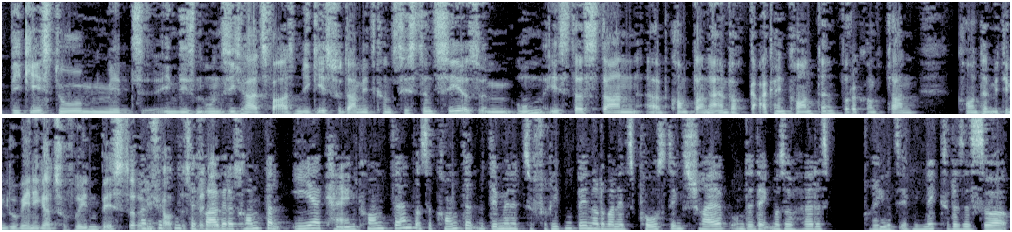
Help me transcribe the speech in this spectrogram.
Wie gehst du mit in diesen Unsicherheitsphasen, wie gehst du da mit Consistency also um? Ist das dann, äh, kommt dann einfach gar kein Content oder kommt dann Content, mit dem du weniger zufrieden bist? Oder das wie schaut ist eine gute Frage. Da kommt dann eher kein Content, also Content, mit dem ich nicht zufrieden bin oder wenn ich jetzt Postings schreibe und ich denke mir so, hör, das bringt jetzt irgendwie nichts das ist so eine,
